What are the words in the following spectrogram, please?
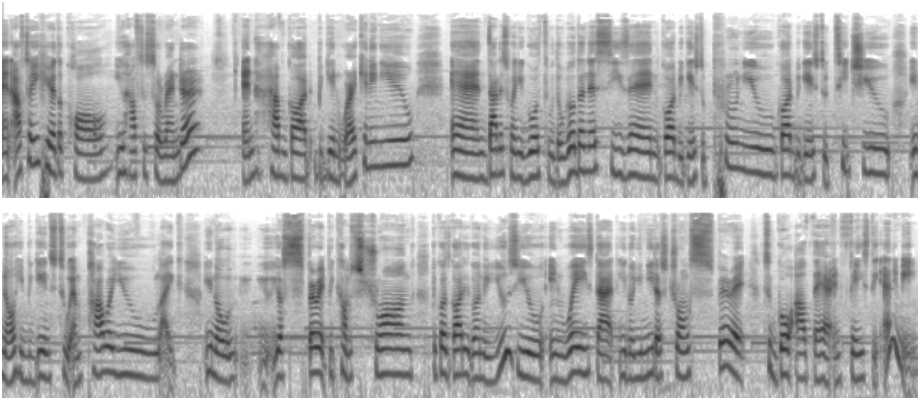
And after you hear the call, you have to surrender and have God begin working in you and that is when you go through the wilderness season. God begins to prune you. God begins to teach you. You know he begins to empower you. Like you know your spirit becomes strong because god is going to use you in ways that you know you need a strong spirit to go out there and face the enemy.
